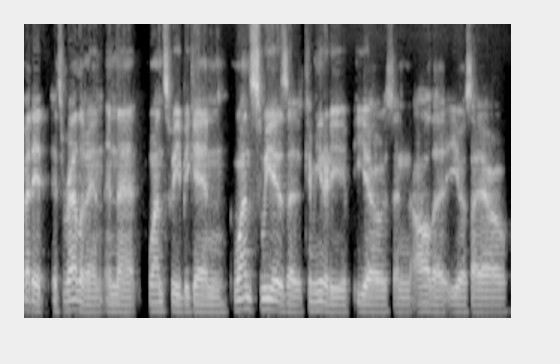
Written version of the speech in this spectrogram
but it, it's relevant in that once we begin once we as a community eos and all the eosio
